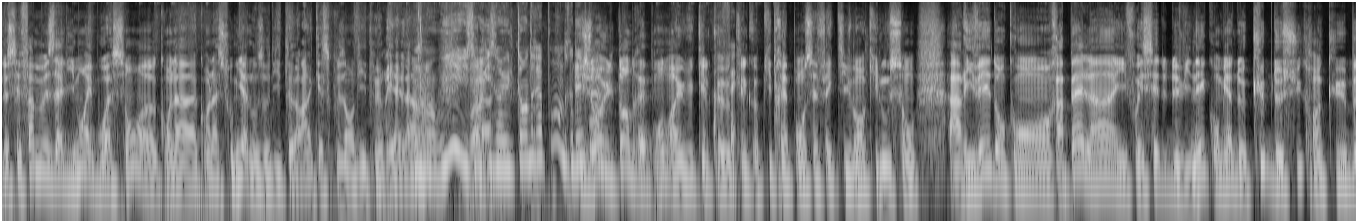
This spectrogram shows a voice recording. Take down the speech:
de ces fameux aliments et boissons euh, qu'on a, qu'on a soumis à nos auditeurs hein Qu'est-ce que vous en dites, Muriel hein Oui, ils, Voilà. ont, ils ont eu le temps de répondre déjà. Ils ont eu le temps de répondre. Il y a eu quelques, Parfait. quelques petites réponses, effectivement, qui nous sont arrivées. Donc, on rappelle, hein, il faut essayer de deviner combien de cubes de sucre, un cube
